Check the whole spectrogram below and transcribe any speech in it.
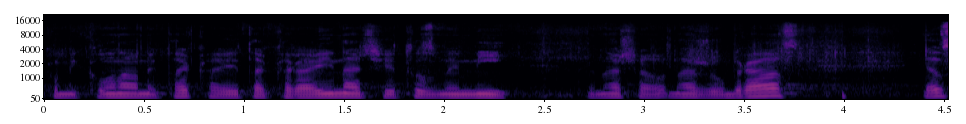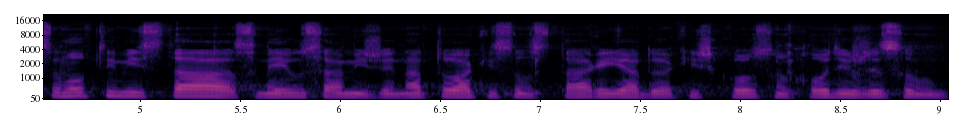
ako my konáme, taká je tá krajina, čiže to sme my. To je naša, náš obraz. Ja som optimista, smejú sa mi, že na to, aký som starý a do akých škôl som chodil, že som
